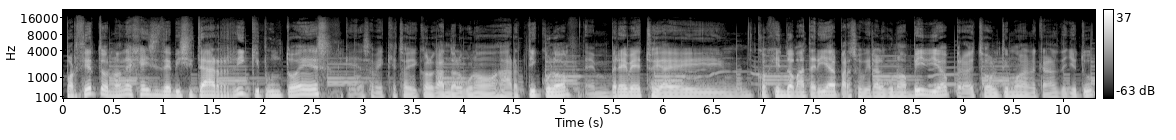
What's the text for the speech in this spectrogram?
Por cierto, no dejéis de visitar ricky.es, que ya sabéis que estoy colgando algunos artículos. En breve estoy ahí cogiendo material para subir algunos vídeos, pero esto último en el canal de YouTube,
